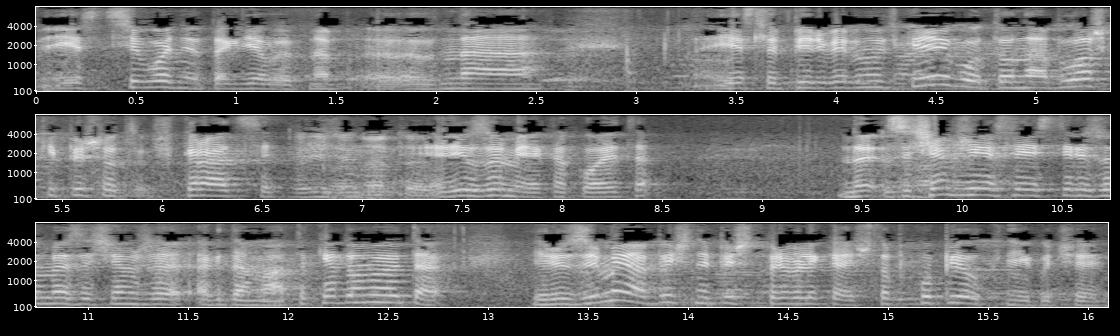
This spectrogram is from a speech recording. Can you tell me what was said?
если сегодня так делают, на, на если перевернуть книгу, то на обложке пишут вкратце резюме, резюме какое-то. Но зачем же, если есть резюме, зачем же Агдама? Так я думаю так. И резюме обычно пишет привлекать, чтобы купил книгу человек.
